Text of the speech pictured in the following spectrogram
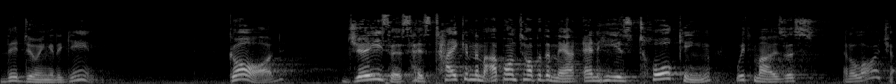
they're doing it again. God, Jesus, has taken them up on top of the mount and he is talking with Moses and Elijah.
